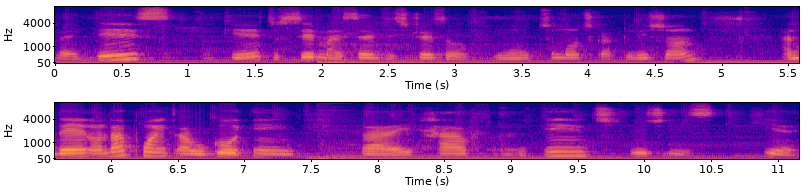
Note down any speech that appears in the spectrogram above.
like this okay to save myself the stress of you know too much calculation. And then on that point I will go in by half an inch which is here.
